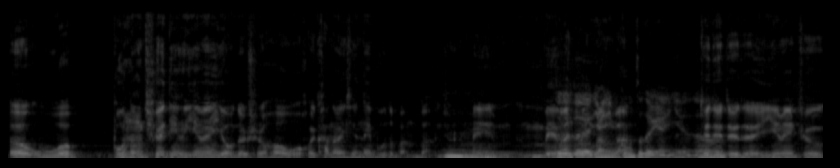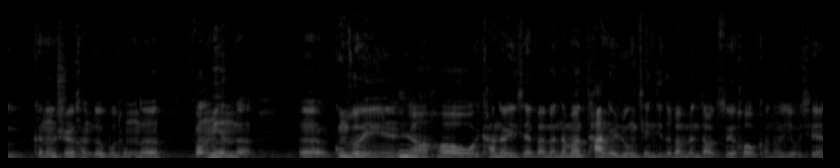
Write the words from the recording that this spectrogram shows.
呃，我不能确定，因为有的时候我会看到一些内部的版本，就是没、未完成对对对，因为工作的原因。嗯、对对对对，因为这可能是很多不同的方面的呃工作的原因，嗯然后我会看到一些版本。那么他那种剪辑的版本到最后可能有些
